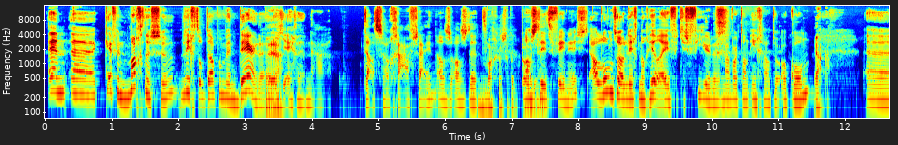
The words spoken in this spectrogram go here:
En uh, Kevin Magnussen ligt op dat moment derde. Ja. Dat je echt, nou, dat zou gaaf zijn als, als, dit, als dit finisht. Alonso ligt nog heel eventjes vierde, maar wordt dan ingehaald door Ocon. Ja. Uh,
